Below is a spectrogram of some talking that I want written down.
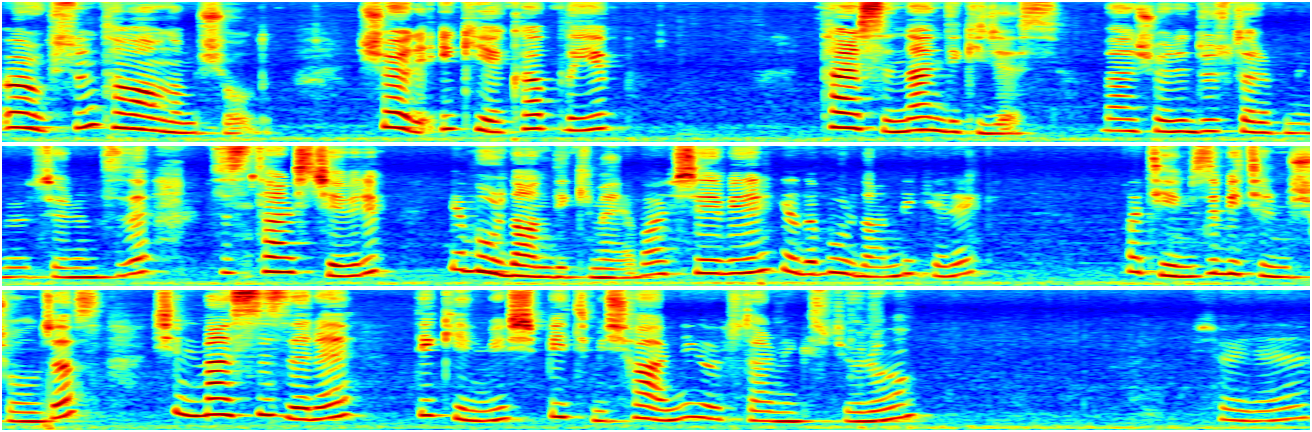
örgüsünü tamamlamış olduk. Şöyle ikiye katlayıp tersinden dikeceğiz. Ben şöyle düz tarafını gösteriyorum size. Siz ters çevirip ya buradan dikmeye başlayabilir ya da buradan dikerek patiğimizi bitirmiş olacağız. Şimdi ben sizlere dikilmiş, bitmiş halini göstermek istiyorum. Şöyle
